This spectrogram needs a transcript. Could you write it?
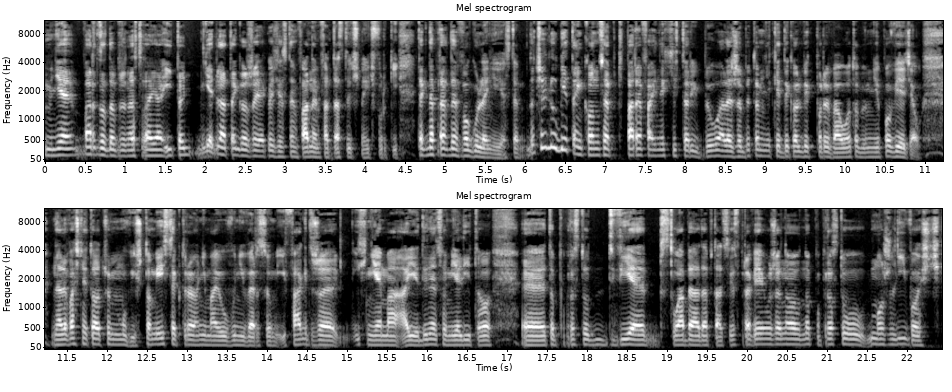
mnie bardzo dobrze nastraja i to nie dlatego, że jakoś jestem fanem fantastycznej czwórki. Tak naprawdę w ogóle nie jestem. Znaczy lubię ten koncept, parę fajnych historii było, ale żeby to mnie kiedykolwiek porywało, to bym nie powiedział. No ale właśnie to, o czym mówisz, to miejsce, które oni mają w uniwersum i fakt, że ich nie ma, a jedyne co mieli to, e, to po prostu dwie słabe adaptacje sprawiają, że no, no po prostu możliwość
